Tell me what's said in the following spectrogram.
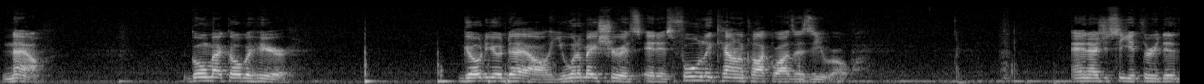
Now, going back over here, go to your dial. You want to make sure it's, it is fully counterclockwise at zero. And as you see your three di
